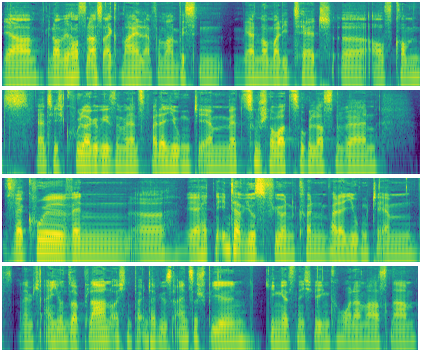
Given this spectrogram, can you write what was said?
Ja, genau. Wir hoffen, dass allgemein einfach mal ein bisschen mehr Normalität äh, aufkommt. Wäre natürlich cooler gewesen, wenn jetzt bei der Jugend-EM mehr Zuschauer zugelassen wären. Es wäre cool, wenn äh, wir hätten Interviews führen können bei der Jugend-EM. Das war nämlich eigentlich unser Plan, euch ein paar Interviews einzuspielen. Ging jetzt nicht wegen Corona-Maßnahmen.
